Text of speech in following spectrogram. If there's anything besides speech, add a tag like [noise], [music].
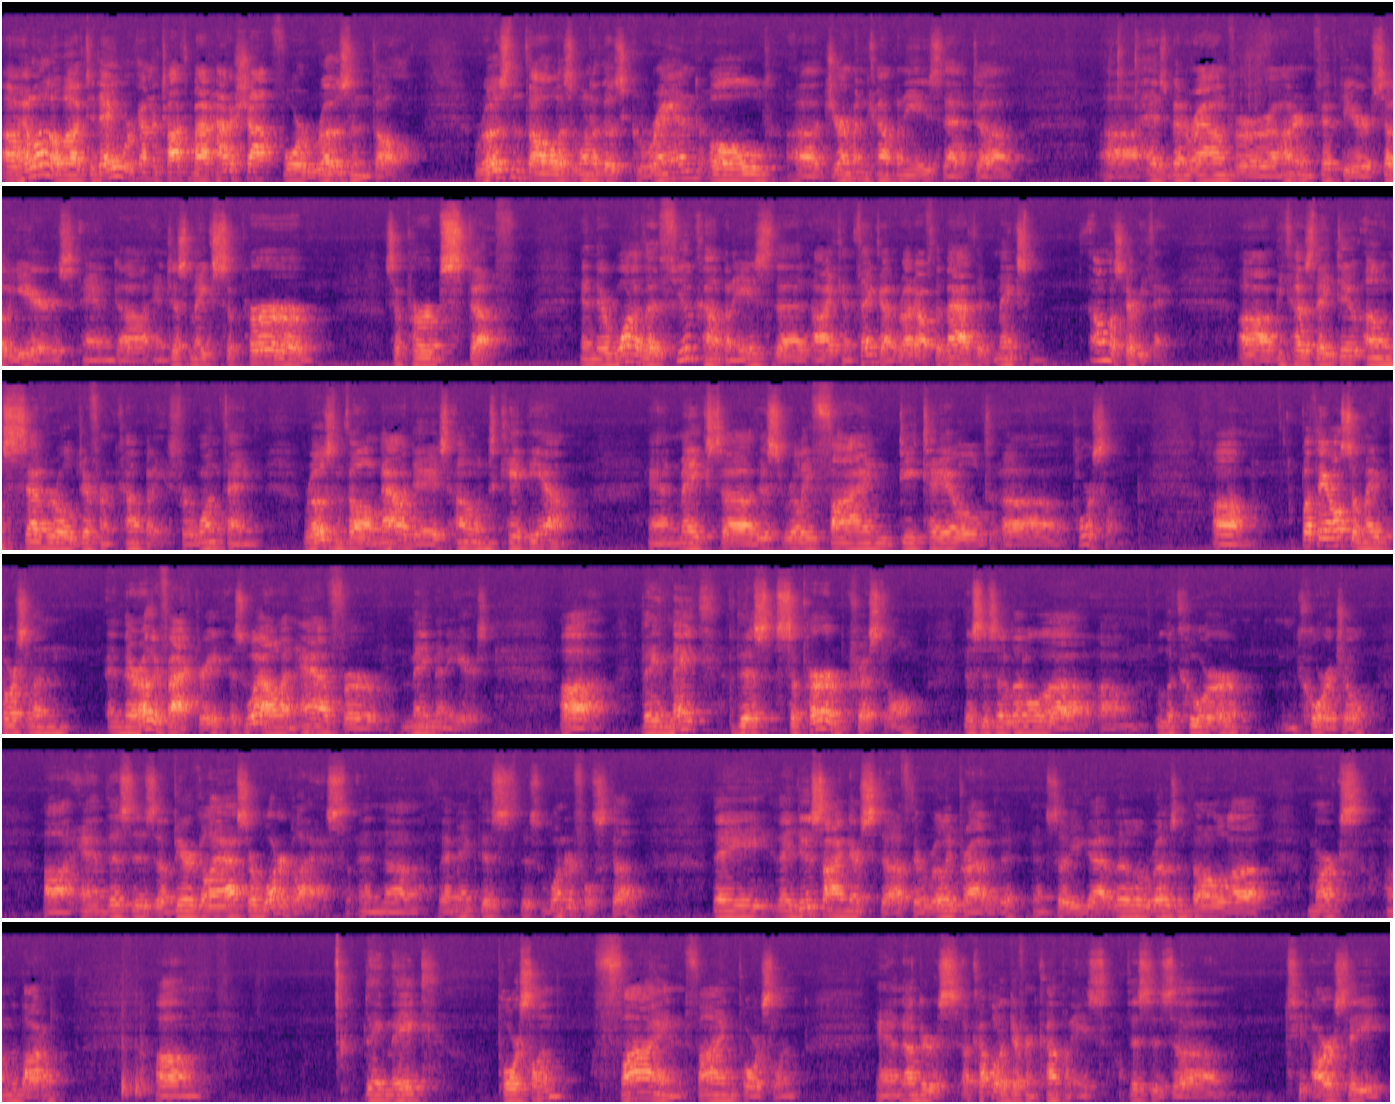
Uh, hello. today we're going to talk about how to shop for Rosenthal. Rosenthal is one of those grand old uh, German companies that uh, uh has been around for 150 or so years and, uh, and just makes superb, superb stuff. And they're one of the few companies that I can think of right off the bat that makes almost everything uh, because they do own several different companies. For one thing, Rosenthal nowadays owns KPM and makes uh, this really fine, detailed uh, porcelain. Um, but they also made porcelain in their other factory as well and have for many, many years. Uh, they make this superb crystal. This is a little uh, um, liqueur cordial uh, and this is a beer glass or water glass. And uh, they make this, this wonderful stuff. They, they do sign their stuff. They're really proud of it. And so you got little Rosenthal uh, marks on the bottom. Um, they make porcelain, fine, fine porcelain. And under a couple of different companies, this is uh, RC,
